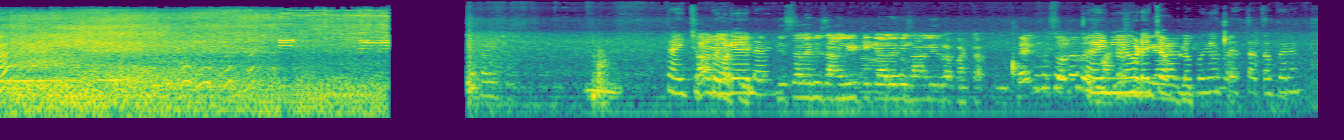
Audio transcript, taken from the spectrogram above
हां ताई चप्पल घ्यायला. दिसायला बी चांगली टिकायला बी चांगली रपट्टा ताईने एवढे चपलं बघितलं आतापर्यंत.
